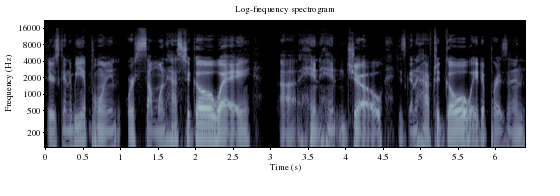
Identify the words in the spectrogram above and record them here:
there's going to be a point where someone has to go away. Uh, hint, hint, Joe is going to have to go away to prison.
